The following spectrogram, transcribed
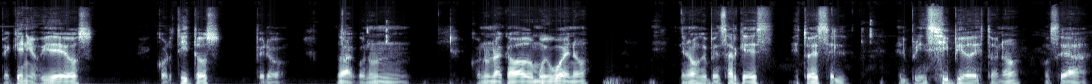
pequeños videos, cortitos, pero con, un, con un acabado muy bueno. Tenemos que pensar que es, esto es el, el principio de esto, ¿no? O sea,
